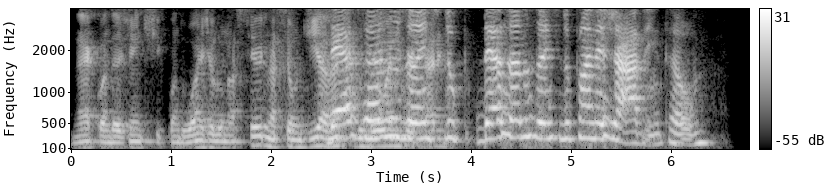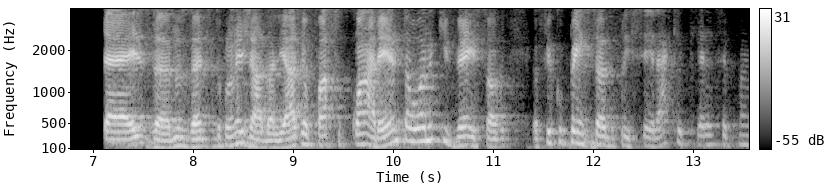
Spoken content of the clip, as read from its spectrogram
né? Quando a gente, quando o Ângelo nasceu, ele nasceu um dia dez antes do anos antes do dez anos antes do planejado, então. 10 anos antes do planejado. Aliás, eu faço 40 o ano que vem. Só eu fico pensando, falei, será que eu quero ser pai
